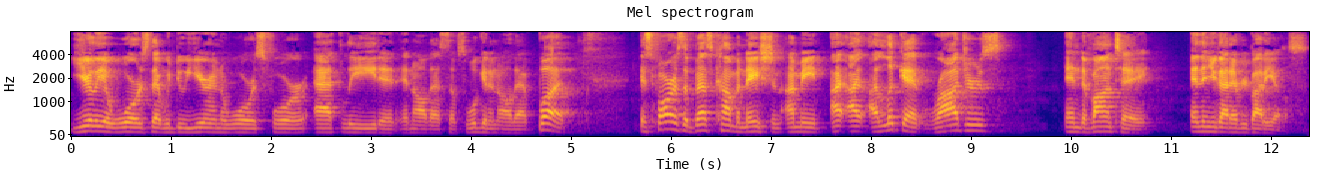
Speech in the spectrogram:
yearly awards that we do year end awards for athlete and, and all that stuff. So we'll get into all that. But as far as the best combination, I mean, I, I, I look at Rodgers and Davante, and then you got everybody else.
